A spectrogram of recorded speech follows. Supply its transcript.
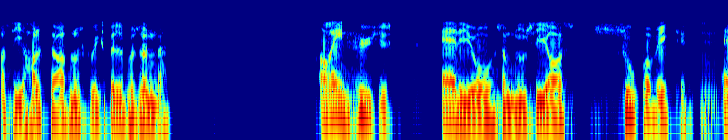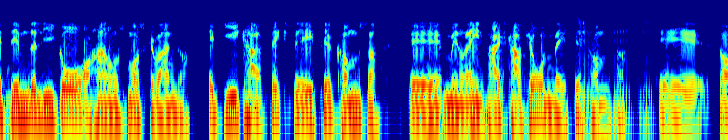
og sige, hold da op, nu skal vi ikke spille på søndag. Og rent fysisk er det jo, som du siger også, super vigtigt, Mm. mm. at dem, der lige går og har nogle små skavanker, at de ikke har 6 dage til at komme sig, øh, men rent faktisk har 14 dage til at komme sig. Øh, så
